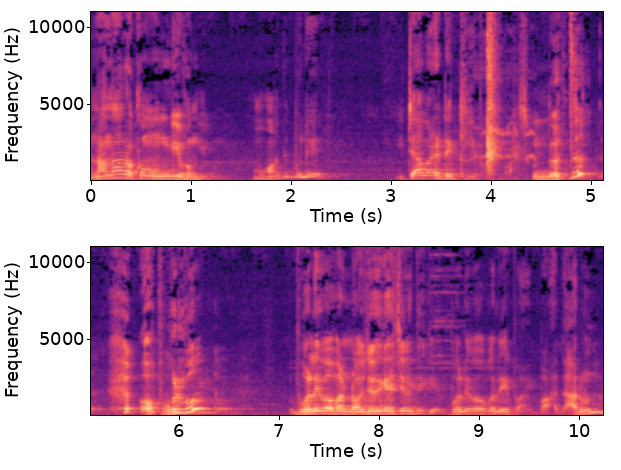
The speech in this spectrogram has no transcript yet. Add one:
নানা রকম অঙ্গি ভঙ্গি মহাদেব বলে, এটা আবার একটা কী? সুন্দর তো। অপূর্ব। বলে বাবার নজর গেছে ওদিকে। বলে বাবা বলে বা দারুণ।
